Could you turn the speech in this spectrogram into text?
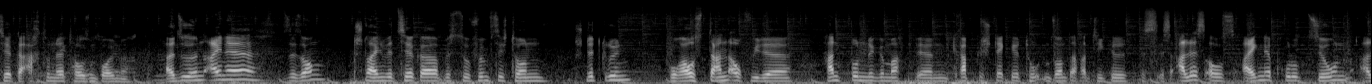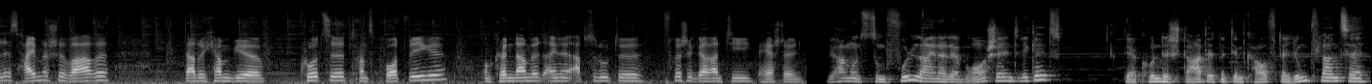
ca. 800.000 Bäume. Also in einer Saison schneiden wir ca. bis zu 50 Tonnen Schnittgrün, woraus dann auch wieder Handbunde gemacht werden, Grabbgestecke, Totensonntagartikel. Das ist alles aus eigener Produktion, alles heimische Ware. Dadurch haben wir kurze Transportwege und können damit eine absolute frische Garantie herstellen. Wir haben uns zum Fullliner der Branche entwickelt. Der Kunde startet mit dem Kauf der Jungpflanze,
